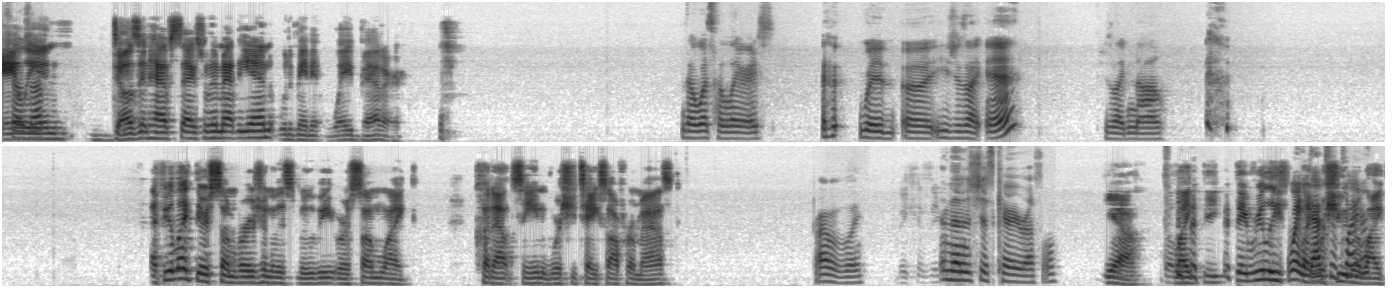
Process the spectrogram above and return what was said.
alien doesn't have sex with him at the end would have made it way better. That was hilarious. when uh, he's just like, eh? She's like, no. I feel like there's some version of this movie or some like cutout scene where she takes off her mask. Probably. And then it's just Keri Russell. Yeah, but like they, they really Wait, like were that's who shooting played her her? like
